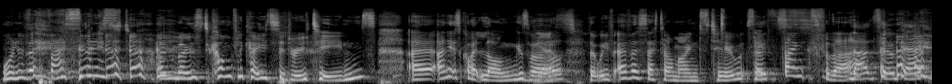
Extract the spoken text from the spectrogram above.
one of the fastest and most complicated routines, uh, and it's quite long as well, yes. that we've ever set our minds to. So it's, thanks for that. That's okay.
